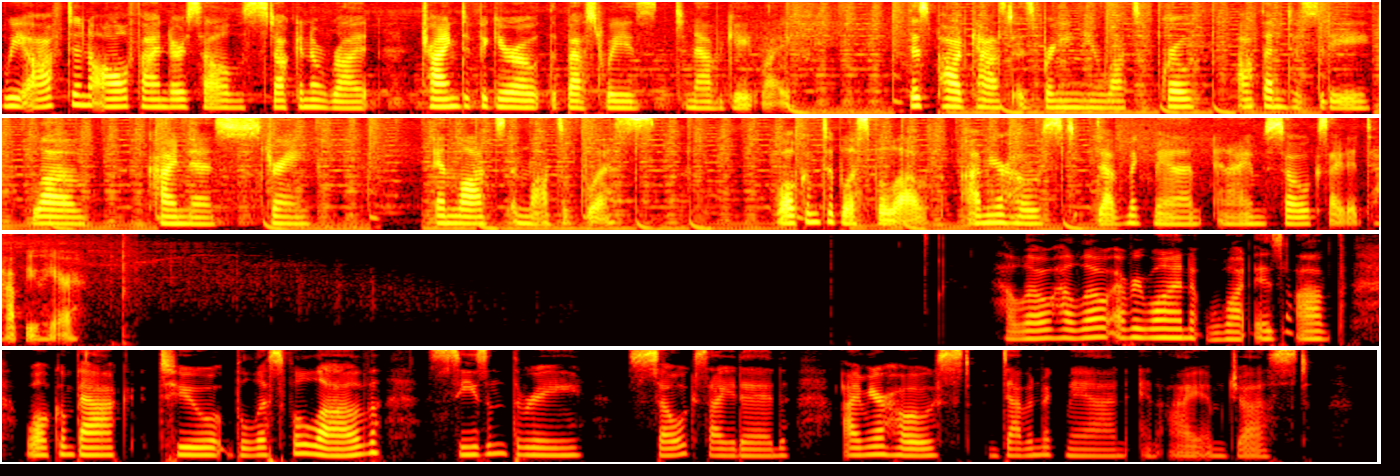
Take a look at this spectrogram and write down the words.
We often all find ourselves stuck in a rut, trying to figure out the best ways to navigate life. This podcast is bringing you lots of growth, authenticity, love, kindness, strength, and lots and lots of bliss. Welcome to Blissful Love. I'm your host, Dev McMahon, and I am so excited to have you here. Hello, hello, everyone. What is up? Welcome back to Blissful Love, Season 3. So excited. I'm your host, Devin McMahon, and I am just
